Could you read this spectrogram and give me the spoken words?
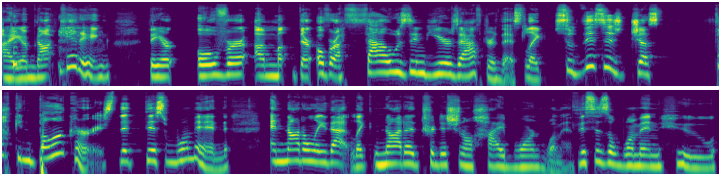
I am not kidding. They are over a they're over a thousand years after this. Like, so this is just fucking bonkers that this woman, and not only that, like not a traditional high-born woman. This is a woman who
